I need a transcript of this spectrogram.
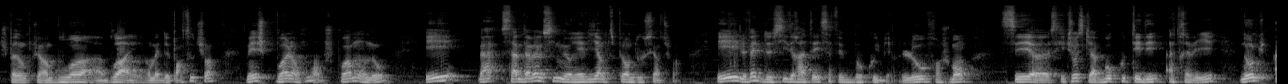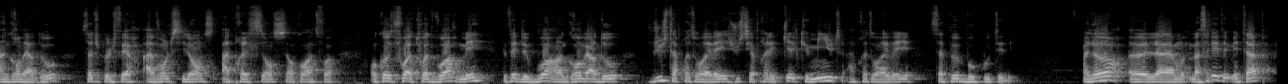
Je suis pas non plus un bourrin à boire et en mettre de partout, tu vois. Mais je bois lentement, je bois mon eau. Et bah, ça me permet aussi de me réveiller un petit peu en douceur, tu vois. Et le fait de s'hydrater, ça fait beaucoup de bien. L'eau, franchement, euh, c'est quelque chose qui va beaucoup t'aider à te réveiller. Donc, un grand verre d'eau, ça tu peux le faire avant le silence, après le silence, c'est encore une fois, encore une fois à toi de voir. Mais le fait de boire un grand verre d'eau juste après ton réveil, juste après les quelques minutes après ton réveil, ça peut beaucoup t'aider. Alors, euh, ma cinquième étape,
